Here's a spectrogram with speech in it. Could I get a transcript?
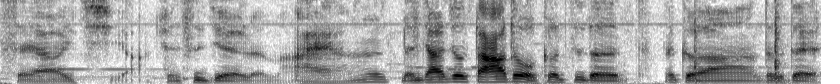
谁要一起啊？全世界的人嘛，哎呀，人家就大家都有各自的那个啊，对不对？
